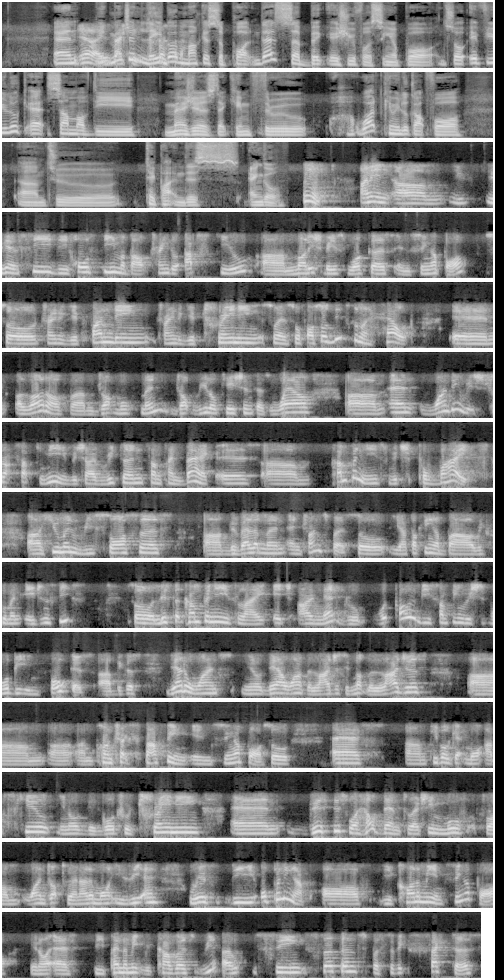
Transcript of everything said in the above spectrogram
And yeah, you exactly. mentioned labor market support. That's a big issue for Singapore. So if you look at some of the measures that came through, what can we look out for um, to take part in this angle? Hmm. I mean, um, you, you can see the whole theme about trying to upskill um, knowledge-based workers in Singapore. So trying to give funding, trying to give training, so and so forth. So this is going to help in a lot of um, job movement, job relocations as well. Um, and one thing which struck up to me, which I've written some time back, is um, companies which provide uh, human resources uh, development and transfer. So you're talking about recruitment agencies. So listed companies like HR Net Group would probably be something which will be in focus uh, because they're the ones, you know, they are one of the largest, if not the largest, um, uh, um, contract staffing in Singapore. So as um, people get more upskilled, you know, they go through training, and this this will help them to actually move from one job to another more easily. And with the opening up of the economy in Singapore, you know, as the pandemic recovers, we are seeing certain specific sectors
